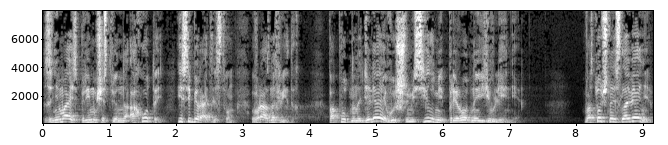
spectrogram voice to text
занимаясь преимущественно охотой и собирательством в разных видах, попутно наделяя высшими силами природные явления. Восточные славяне,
